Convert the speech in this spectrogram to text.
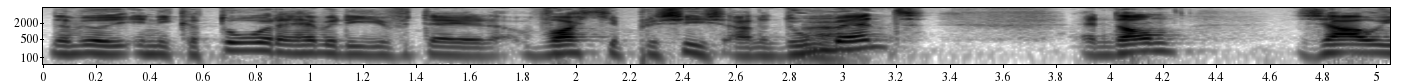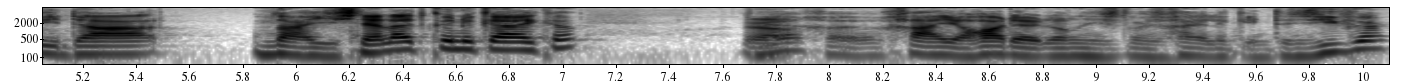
dan wil je indicatoren hebben die je vertellen wat je precies aan het doen Ja. bent. En dan zou je daar naar je snelheid kunnen kijken. Ja. Ga je harder, dan is het waarschijnlijk intensiever.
